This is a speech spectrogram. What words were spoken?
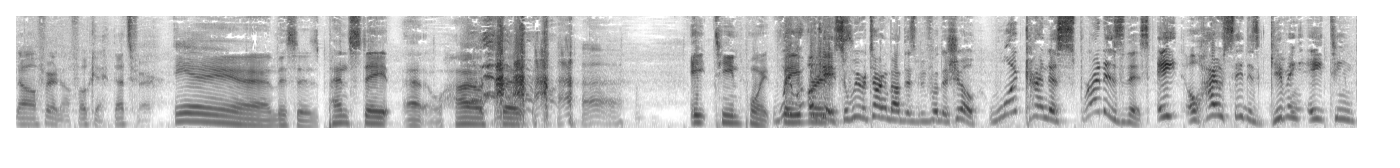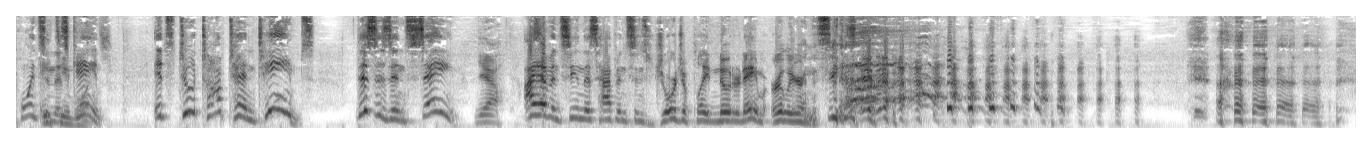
No, fair enough. Okay, that's fair. And this is Penn State at Ohio State. 18 point We- favorites. okay, so we were talking about this before the show. What kind of spread is this? Eight. Ohio State is giving 18 points in this game. points. It's two top 10 teams. This is insane. Yeah. I haven't seen this happen since Georgia played Notre Dame earlier in the season.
